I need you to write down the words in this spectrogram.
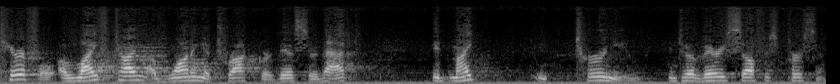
careful, a lifetime of wanting a truck or this or that, it might turn you into a very selfish person.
